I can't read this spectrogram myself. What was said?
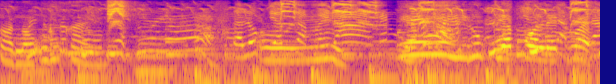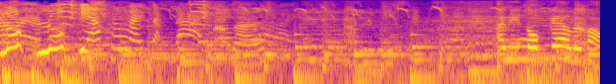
สอนน้องอุ้มไก่แต่ลูกเจี๊ยบจับไม่ได้มีลูกเจี๊ยบตัวเล็กด้วยลูกลูกเจี๊ยบข้างในจับได้ไหนอันนี้นกแก้วหรือเปล่า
